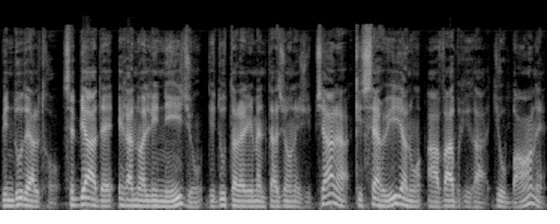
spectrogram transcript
vendute altro. Se biade erano all'inizio di tutta l'alimentazione egiziana che servivano a fabbricare di bene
